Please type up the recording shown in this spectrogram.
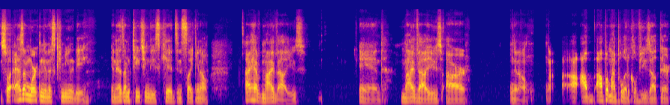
So as I'm working in this community and as I'm teaching these kids, and it's like, you know, I have my values and my values are, you know, I'll I'll put my political views out there.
